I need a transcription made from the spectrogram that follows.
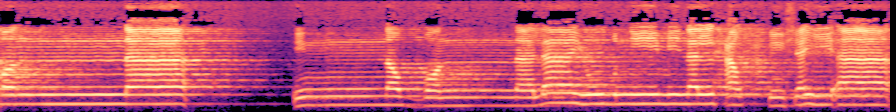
ظنا إن الظن لا يغني من الحق شيئا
